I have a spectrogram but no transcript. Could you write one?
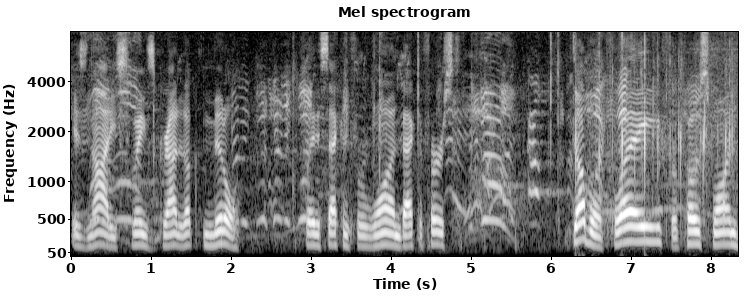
Is not. He swings, grounded up the middle. Play to second for one, back to first. Double play for post one.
